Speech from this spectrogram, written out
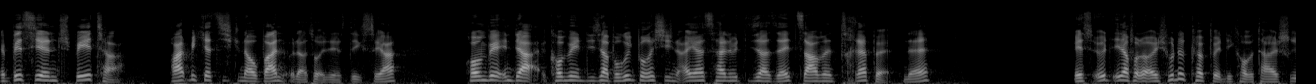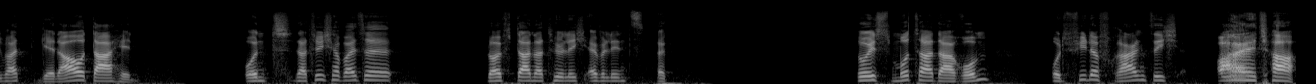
ein bisschen später. Fragt mich jetzt nicht genau wann oder so in das nächste Jahr. Kommen wir in der, kommen wir in dieser berühmt-berüchtigten Eierzeile mit dieser seltsamen Treppe, ne? Jetzt irgendjemand von euch Hundeköpfe in die Kommentare geschrieben hat, genau dahin. Und natürlicherweise läuft da natürlich Evelyns äh, durchs Mutter darum und viele fragen sich, Alter,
